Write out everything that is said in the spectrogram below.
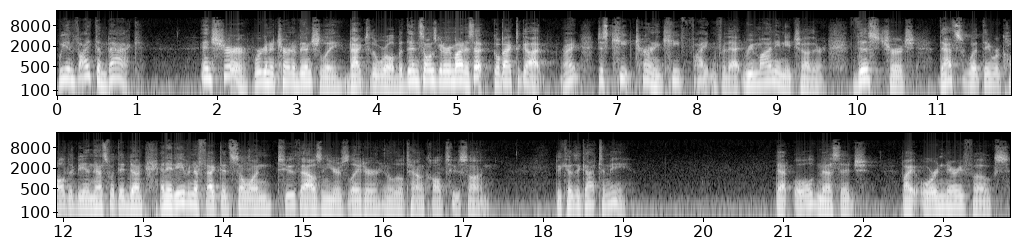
We invite them back. And sure, we're going to turn eventually back to the world. But then someone's going to remind us, that go back to God, right? Just keep turning, keep fighting for that, reminding each other. This church, that's what they were called to be, and that's what they'd done. And it even affected someone 2,000 years later in a little town called Tucson because it got to me. That old message by ordinary folks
